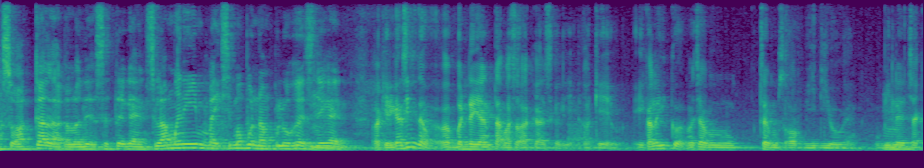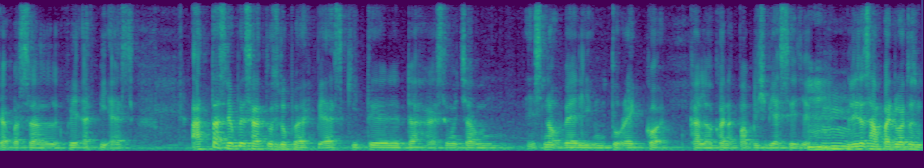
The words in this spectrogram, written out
masuk akal lah kalau dia sertakan Selama ni maksimum pun 60Hz je kan Okey, dekat sini tak, benda yang tak masuk akal sekali. Okey, eh, kalau ikut macam terms of video kan. Bila Hmm. cakap pasal FPS, atas daripada 120 FPS kita dah rasa macam it's not valid untuk record kalau kau nak publish biasa je. Hmm. Bila dah sampai 240,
